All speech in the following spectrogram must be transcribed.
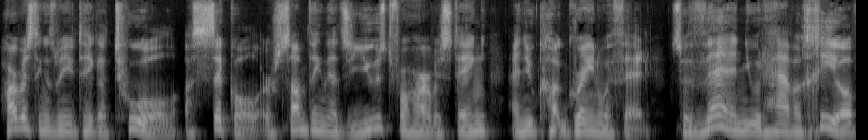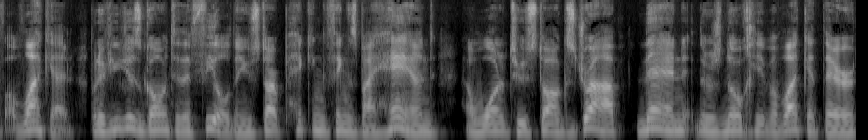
Harvesting is when you take a tool, a sickle, or something that's used for harvesting harvesting and you cut grain with it. So then you would have a chiyuv of leket. But if you just go into the field and you start picking things by hand and one or two stalks drop, then there's no chiyuv of leket there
